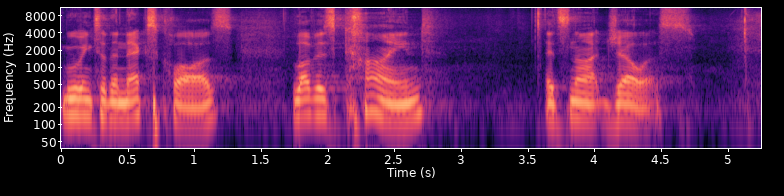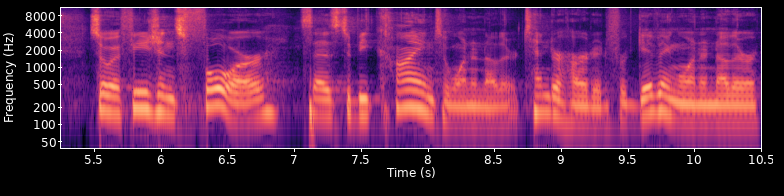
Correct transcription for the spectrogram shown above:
Moving to the next clause love is kind, it's not jealous. So Ephesians 4 says to be kind to one another, tenderhearted, forgiving one another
